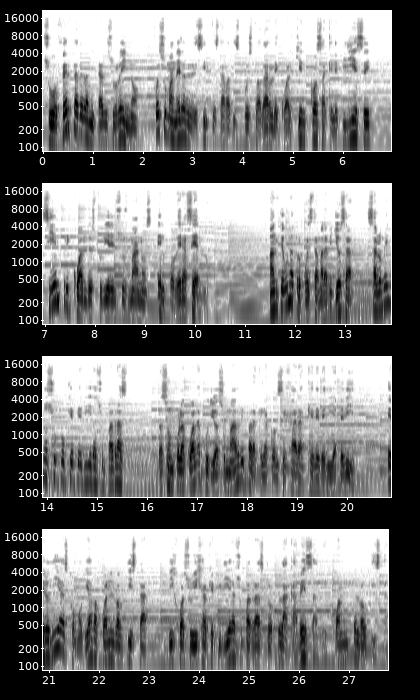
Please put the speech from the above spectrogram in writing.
Su oferta de la mitad de su reino fue su manera de decir que estaba dispuesto a darle cualquier cosa que le pidiese siempre y cuando estuviera en sus manos el poder hacerlo. Ante una propuesta maravillosa, Salomé no supo qué pedir a su padrastro, razón por la cual acudió a su madre para que le aconsejara qué debería pedir. Herodías, como odiaba a Juan el Bautista, dijo a su hija que pidiera a su padrastro la cabeza de Juan el Bautista,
